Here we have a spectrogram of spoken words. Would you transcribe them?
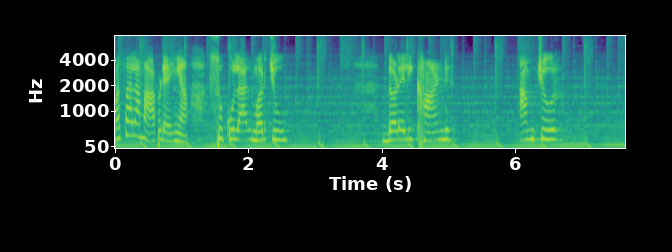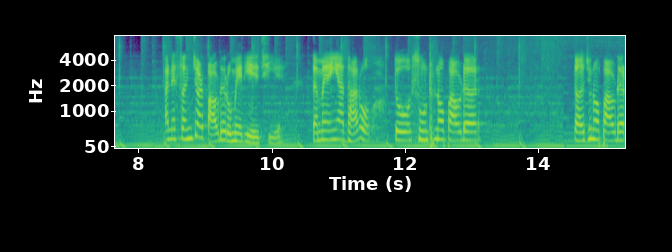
મસાલામાં આપણે અહીંયા સૂકું લાલ મરચું, દળેલી ખાંડ, આમચૂર અને સંચળ પાવડર ઉમેરીએ છીએ. તમે અહીંયા ધારો તો સૂંઠનો પાવડર, તજનો પાવડર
